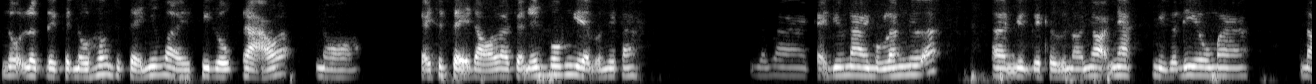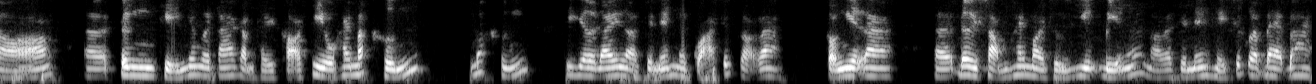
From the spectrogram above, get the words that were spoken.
nỗ lực để kết nối hơn thực tế như vậy thì rốt ráo á, nó cái thực tế đó là trở nên vô nghĩa với người ta và cái điều này một lần nữa. À, những cái thứ nó nhỏ nhặt những cái điều mà nó à, từng khiến cho người ta cảm thấy khó chịu hay mất hứng mất hứng thì giờ đây là trở nên là quá sức rõ ràng. Có nghĩa là à, đời sống hay mọi thứ diễn biến á, nó là trở nên hết sức là bè ba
